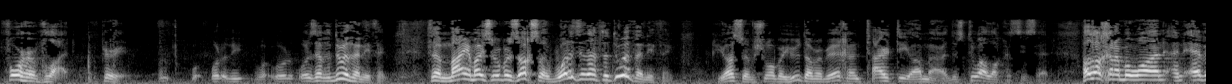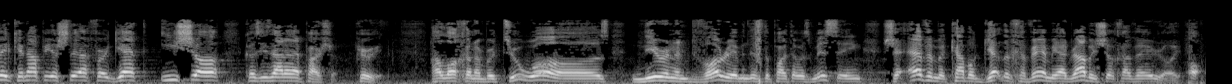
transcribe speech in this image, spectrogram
for her vlad. Period. What, the, what, what, does that have to do with anything? So Maya What does it have to do with anything? Yosef Shmuel Bar Yehuda and Tarti Amar. There's two halachas he said. Halacha number one: an eved cannot be a shliach for a get isha because he's out of that parsha. Period. Halacha number two was Niran and Dvarim, and this is the part that was missing. Oh,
